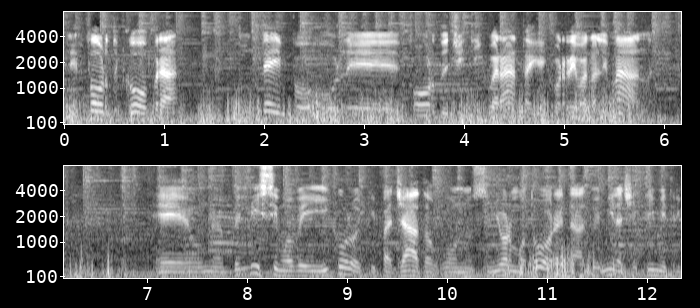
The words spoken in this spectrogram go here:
le Ford Cobra un tempo o le Ford GT40 che correvano alle Man è un bellissimo veicolo equipaggiato con un signor motore da 2000 cm3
